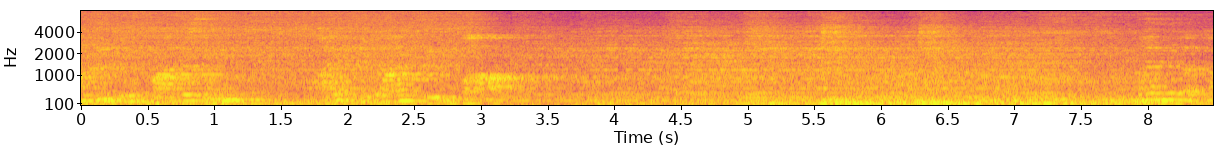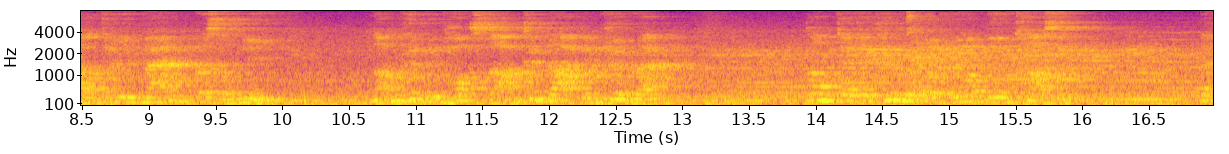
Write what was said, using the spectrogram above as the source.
ำขึ้นบินฝ่ากระสุนหายทะยานขึ้นฟ้าเมื่อเรืออากาศตรีแมนประสงค์ดีนำเครื่องบินฮอกสามขึ้นได้เป็นเครื่องแรกตั้งใจจะขึ้นเบิดเรือเบียงฆ่าศึกแต่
